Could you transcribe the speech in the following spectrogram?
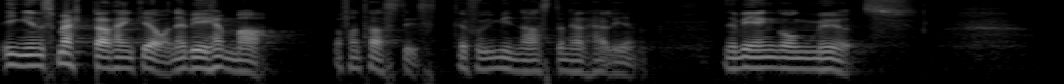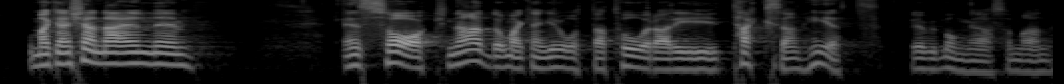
ingen smärta tänker jag, när vi är hemma. Vad fantastiskt, det får vi minnas den här helgen. När vi en gång möts. Och man kan känna en eh, en saknad och man kan gråta tårar i tacksamhet över många som man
